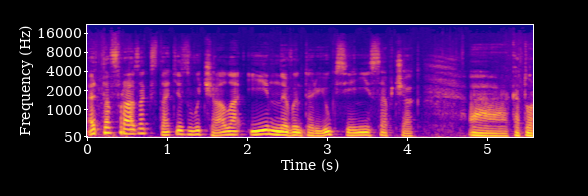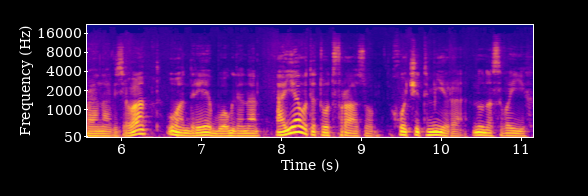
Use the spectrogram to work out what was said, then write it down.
Эта фраза, кстати, звучала и в интервью Ксении Собчак. А, которое она взяла у Андрея Богдана. А я вот эту вот фразу «хочет мира, но на своих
